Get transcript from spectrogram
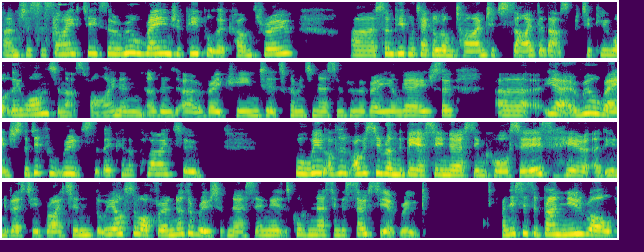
um, to society. So, a real range of people that come through. Uh, some people take a long time to decide that that's particularly what they want, and that's fine. And others are very keen to, to come into nursing from a very young age. So, uh, yeah, a real range. So, different routes that they can apply to. Well, we obviously run the BSc nursing courses here at the University of Brighton, but we also offer another route of nursing. It's called a nursing associate route. And this is a brand new role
